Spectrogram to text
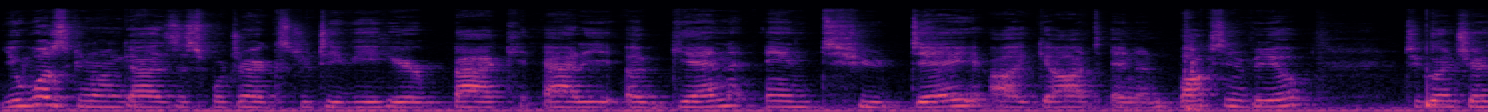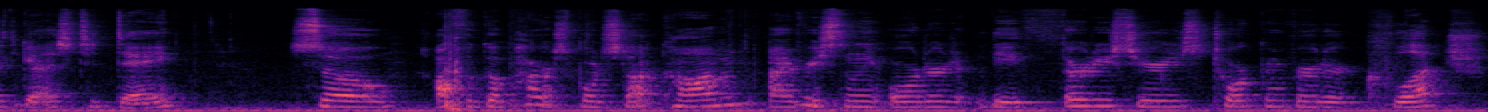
Yo, what's going on guys? It's Dragster TV here, back at it again, and today I got an unboxing video to go and share with you guys today. So, off of GoPowerSports.com, I recently ordered the 30 series torque converter clutch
